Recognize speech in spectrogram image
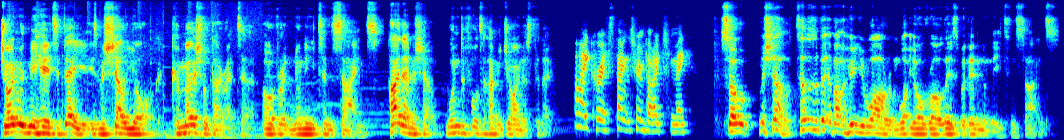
Join with me here today is Michelle York, Commercial Director over at Nuneaton Signs. Hi there, Michelle. Wonderful to have you join us today. Hi, Chris. Thanks for inviting me. So, Michelle, tell us a bit about who you are and what your role is within Nuneaton Signs.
